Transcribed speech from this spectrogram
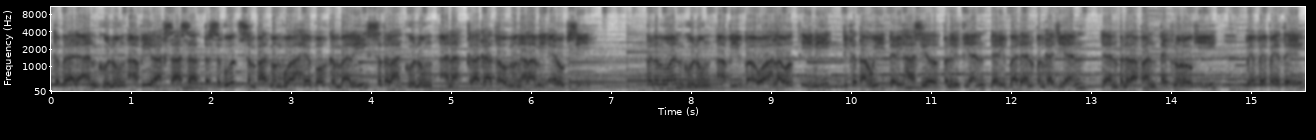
Keberadaan gunung api raksasa tersebut sempat membuat heboh kembali setelah gunung anak Krakatau mengalami erupsi. Penemuan gunung api bawah laut ini diketahui dari hasil penelitian dari Badan Pengkajian dan Penerapan Teknologi, BPPT,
